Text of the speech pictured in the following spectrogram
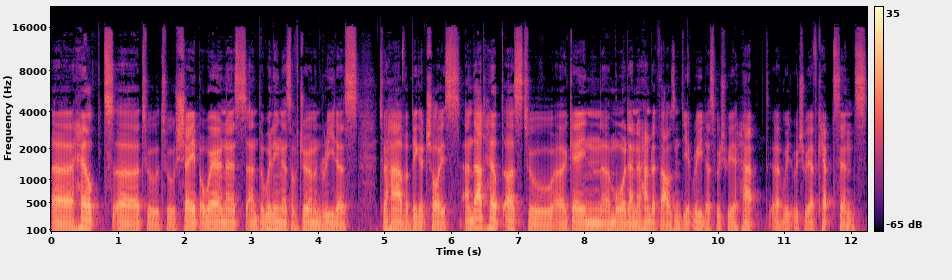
uh, helped uh, to to shape awareness and the willingness of German readers to have a bigger choice, and that helped us to uh, gain uh, more than hundred thousand readers, which we have uh, which we have kept since.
